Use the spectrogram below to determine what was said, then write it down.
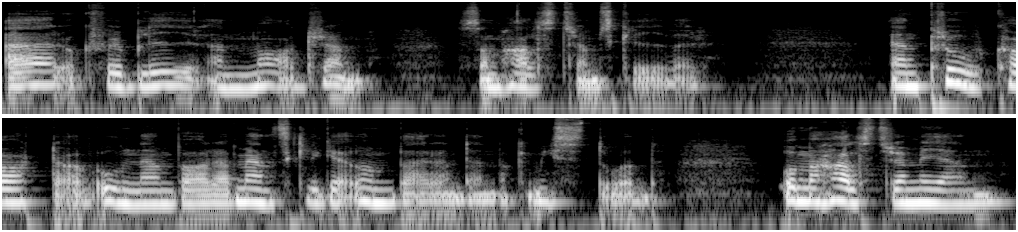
är och förblir en mardröm, som Hallström skriver. En provkarta av onämnbara mänskliga umbäranden och missdåd. Och med Hallström igen,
